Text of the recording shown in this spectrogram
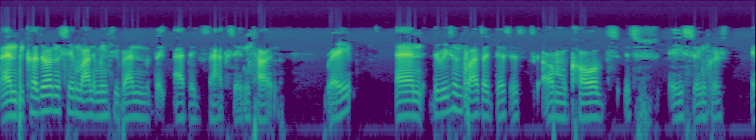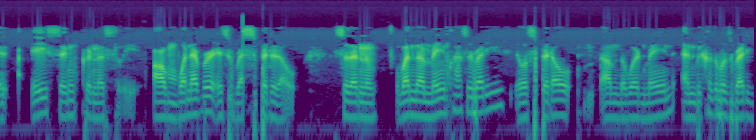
And because they're on the same line, it means it ran at the exact same time, right? And the reason why it's like this is um called it's asynchronous asynchronously. Um, whenever it's ready, spit it out. So then when the main class is ready, it will spit out um, the word main, and because it was ready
